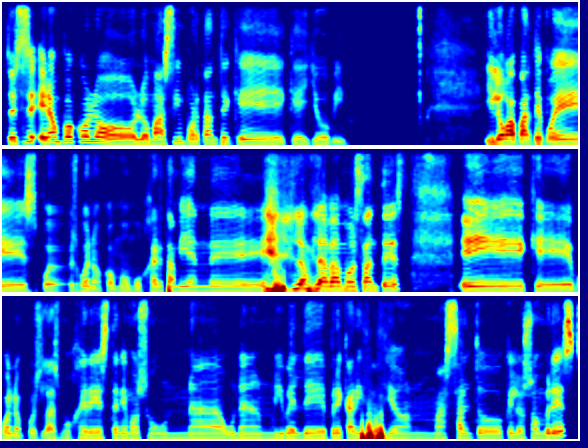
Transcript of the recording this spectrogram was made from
Entonces era un poco lo, más importante que, que yo vi. Y luego aparte, pues, pues bueno, como mujer también eh, lo hablábamos antes, eh, que bueno, pues las mujeres tenemos un nivel de precarización más alto que los hombres,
